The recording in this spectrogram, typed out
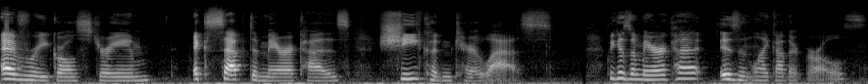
Every girl's dream except America's, she couldn't care less. Because America isn't like other girls.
